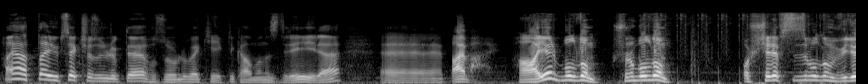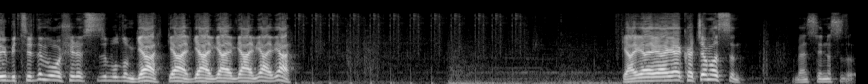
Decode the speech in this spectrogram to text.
Hayatta yüksek çözünürlükte huzurlu ve keyifli kalmanız dileğiyle. Ee, bay bay. Hayır buldum. Şunu buldum. O şerefsizi buldum. Videoyu bitirdim ve o şerefsizi buldum. Gel gel gel gel gel gel gel. Gel gel gel gel kaçamazsın. Ben seni nasıl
